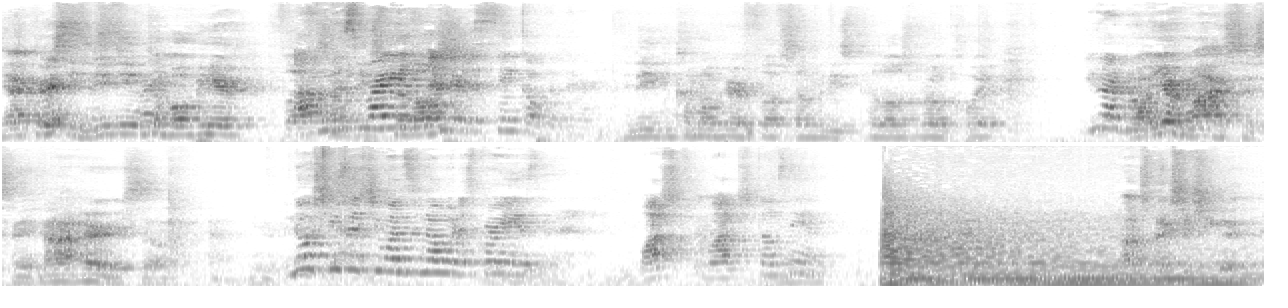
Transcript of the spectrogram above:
yeah, Chrissy, do you think you can come over here, fluff Um, some the of these spray is pillows? under the sink over there. You think you can come over here and fluff some of these pillows real quick? You gotta. Well, you're my assistant, not her, so. No, she said she wants to know where the spray is. Watch, watch those hands. I'm just making sure she good.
